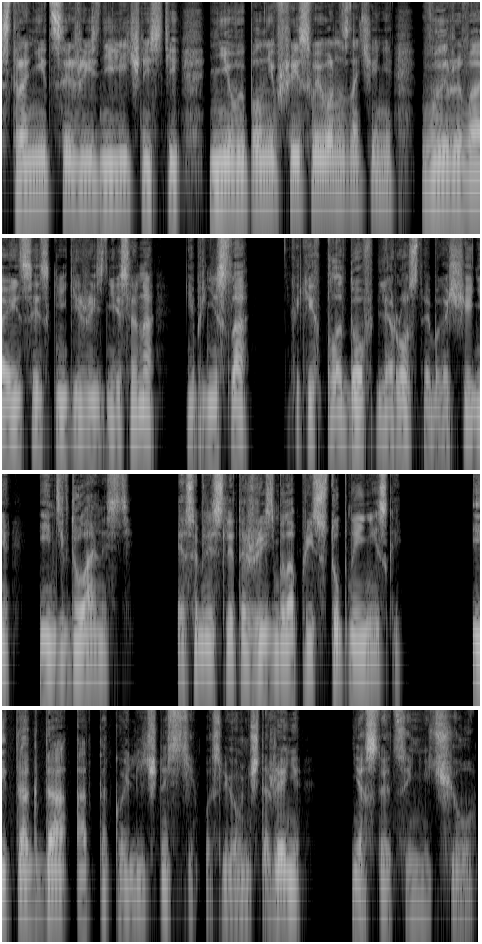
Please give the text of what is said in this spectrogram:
Страницы жизни личности, не выполнившие своего назначения, вырывается из книги жизни, если она не принесла никаких плодов для роста и обогащения индивидуальности, и особенно если эта жизнь была преступной и низкой. И тогда от такой личности, после ее уничтожения, не остается ничего,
